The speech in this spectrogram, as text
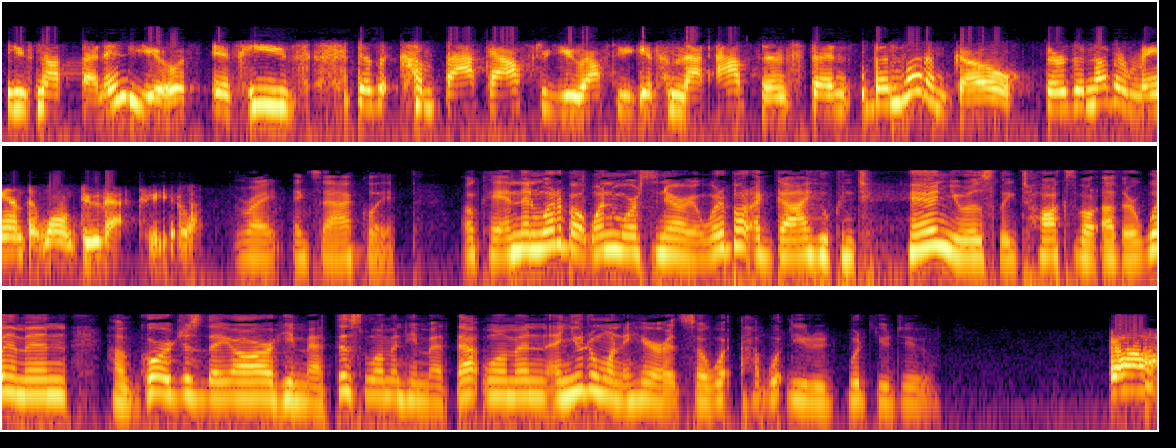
he's not that into you. If if he's doesn't come back after you after you give him that absence, then then let him go. There's another man that won't do that to you. Right. Exactly. Okay. And then what about one more scenario? What about a guy who continuously talks about other women, how gorgeous they are? He met this woman, he met that woman, and you don't want to hear it. So what what do you what do you do? Oh,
